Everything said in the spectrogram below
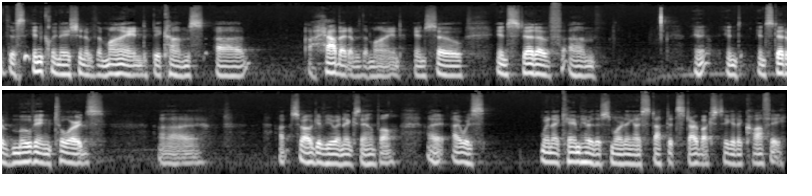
this inclination of the mind becomes uh, a habit of the mind. And so instead of, um, in, instead of moving towards, uh, uh, so I'll give you an example. I, I was, when I came here this morning, I stopped at Starbucks to get a coffee,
